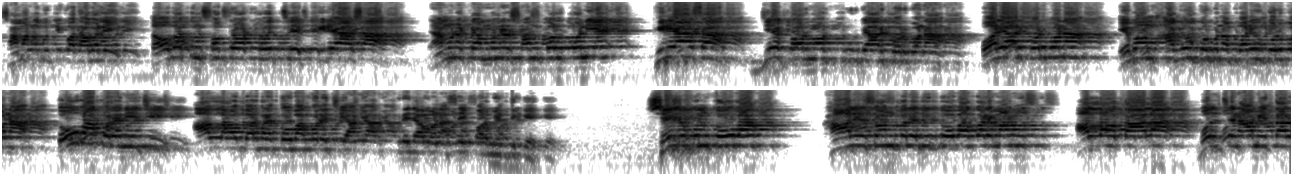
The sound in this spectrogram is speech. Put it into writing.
সামান্য দুটি কথা বলি। তাওবাতুন শব্দের অর্থ হচ্ছে ফিরে আসা। এমন একটা মনের সংকল্প নিয়ে ফিরে আসা। যে কর্ম পূর্বে আর করব না, পরে আর করব না, এবং আগেও করব না, পরেও করব না। তৌবা করে নিয়েছি। আল্লাহর দরবারে তৌবা করেছি। আমি আর ফিরে যাব না সেই কর্মের দিকে। সেই রকম তৌবা খালিস অন্তরে যদি তৌবা করে মানুষ আল্লাহ তাআলা বলছেন আমি তার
